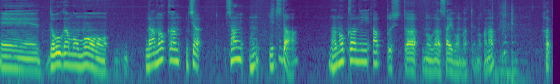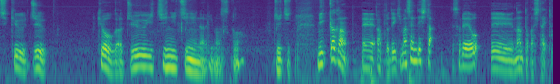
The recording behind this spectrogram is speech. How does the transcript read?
えー、動画ももう7日じゃ3ん？いつだ？7日にアップしたのが最後になってるのかな？8910今日が11日になりますか？11 3日間、えー、アップできませんでした。それを、えー、なんとかしたいと。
